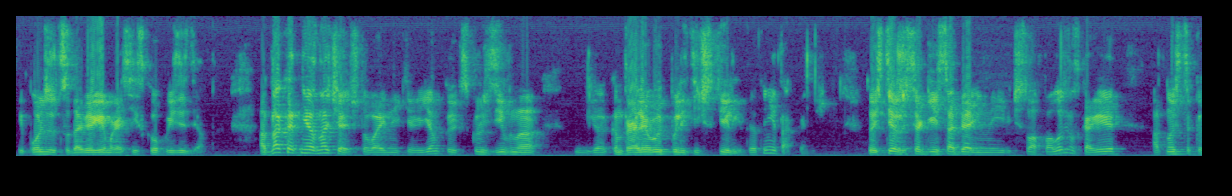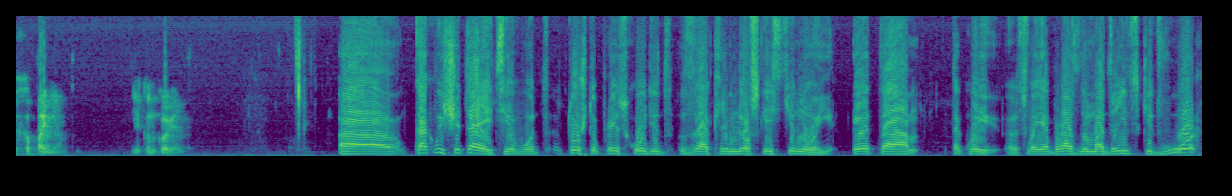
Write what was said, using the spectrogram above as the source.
и пользуется доверием российского президента. Однако это не означает, что войны Кириенко эксклюзивно э, контролируют политические элиты. Это не так, конечно. То есть те же Сергей Собянин и Вячеслав Володин скорее относятся к их оппонентам и конкурентам. А, как вы считаете, вот то, что происходит за Кремлевской стеной, это такой э, своеобразный мадридский двор,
